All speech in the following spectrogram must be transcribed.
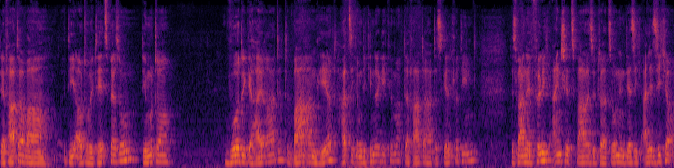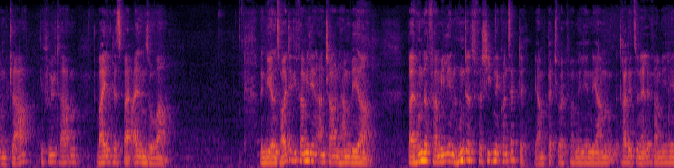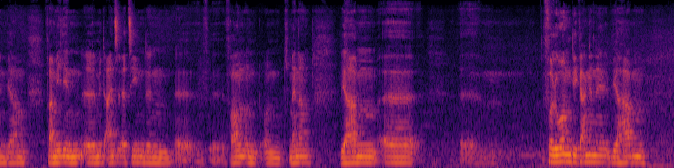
Der Vater war die Autoritätsperson, die Mutter wurde geheiratet, war am Herd, hat sich um die Kinder gekümmert, der Vater hat das Geld verdient. Das war eine völlig einschätzbare Situation, in der sich alle sicher und klar gefühlt haben, weil das bei allen so war. Wenn wir uns heute die Familien anschauen, haben wir bei 100 Familien 100 verschiedene Konzepte. Wir haben Patchwork-Familien, wir haben traditionelle Familien, wir haben Familien äh, mit einzelerziehenden äh, äh, Frauen und, und Männern. Wir haben äh, äh, verloren gegangene, wir haben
